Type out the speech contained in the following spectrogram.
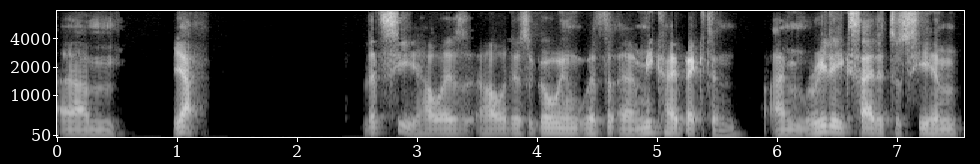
Um, yeah, let's see how is how it is going with uh, Mekhi Becton. I'm really excited to see him,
